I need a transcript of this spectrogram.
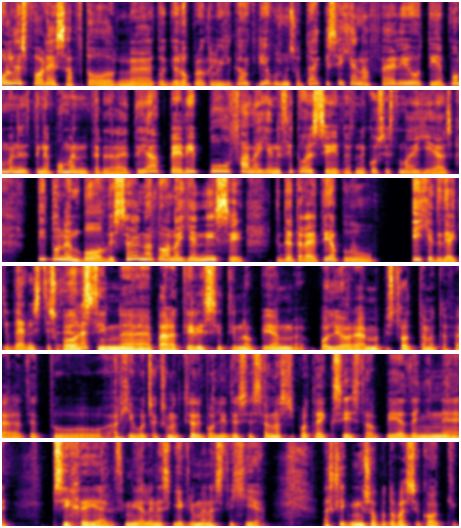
πολλές φορές αυτόν ε, τον καιρό προεκλογικά ο κ. Μητσοτάκης έχει αναφέρει ότι επόμενη, την επόμενη τετραετία περίπου θα αναγεννηθεί το ΕΣΥ, το Εθνικό Σύστημα Υγείας. Τι τον εμπόδισε; Να το αναγεννήσει την τετραετία που είχε τη διακυβέρνηση της χώρας. Ε, στην ε, παρατήρηση την οποία πολύ ωραία με πιστότητα μεταφέρατε του αρχηγού της αξιωματικής αντιπολίτευσης θέλω να σας πω τα εξής, τα οποία δεν είναι ψυχρή αριθμοί αλλά είναι συγκεκριμένα στοιχεία. Ας ξεκινήσω από το βασικό και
